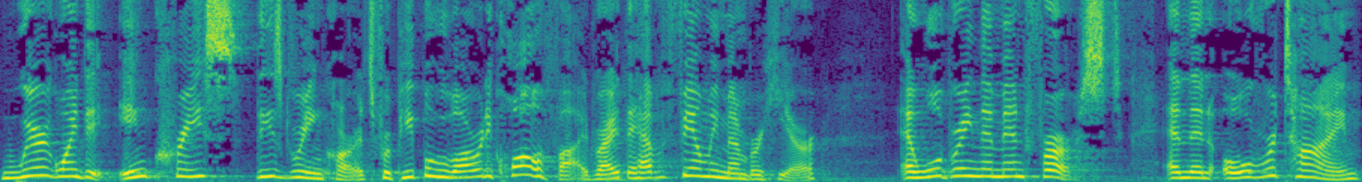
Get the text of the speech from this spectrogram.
we're going to increase these green cards for people who've already qualified, right? They have a family member here, and we'll bring them in first. And then over time,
